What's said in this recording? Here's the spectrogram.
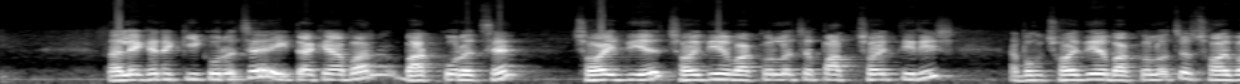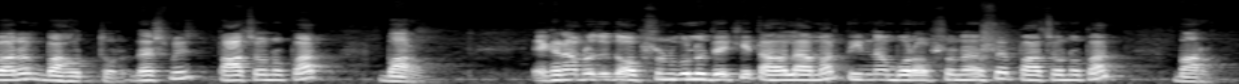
তাহলে এখানে কি করেছে? এইটাকে আবার ভাগ করেছে ছয় দিয়ে ছয় দিয়ে ভাগ করলে হচ্ছে পাঁচ, ছয়, তিরিশ এবং ছয় দিয়ে ভাগ করলে হচ্ছে ছয়, বারো বাহাত্তর। দ্যাট মিনস পাঁচ অনুপাত বারো। এখানে আমরা যদি অপশনগুলো দেখি, তাহলে আমার তিন নম্বর অপশনে আছে পাঁচ অনুপাত বারো।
